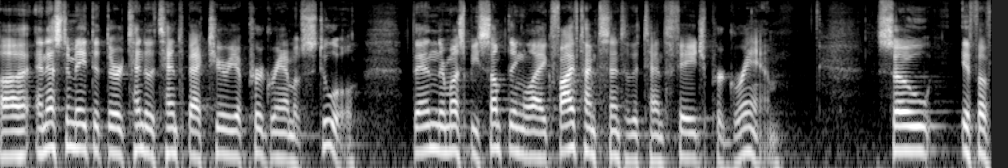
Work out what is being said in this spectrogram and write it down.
uh, and estimate that there are 10 to the 10th bacteria per gram of stool, then there must be something like 5 times 10 to the 10th phage per gram. So if a,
